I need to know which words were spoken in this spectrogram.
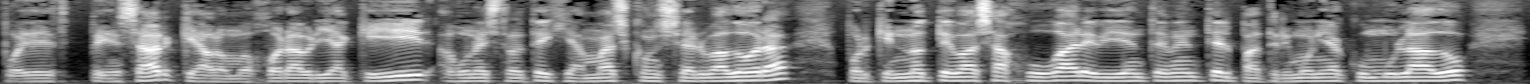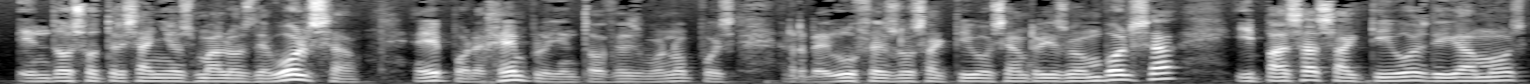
puedes pensar que a lo mejor habría que ir a una estrategia más conservadora, porque no te vas a jugar, evidentemente, el patrimonio acumulado en dos o tres años malos de bolsa, ¿eh? por ejemplo, y entonces, bueno, pues reduces los activos en riesgo en bolsa y pasas a activos, digamos,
